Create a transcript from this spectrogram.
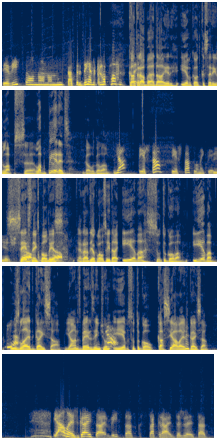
pie visa un, un, un katru dienu kā pārspēj. Katrā bēdā ir ieva kaut kas arī labs, laba pieredze galu galā. Jā. Tieši tā, tieši tā, pilnīgi piekrītu. Sirsnīgs paldies! Jā. Radio klausītāja Ieva Sutugova. Ieva jā. uzlaid gaisā. Jānis Bērziņš un jā. Ieva Sutugova. Kas jālaiž gaisā? jālaiž gaisā ir viss tas, kas sakrājas dažreiz tāds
